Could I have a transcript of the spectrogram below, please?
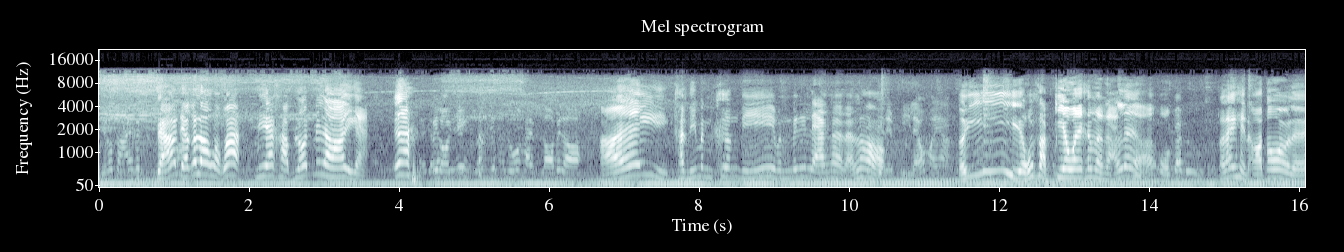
เดี๋ยวซ้ายก็เดี๋ยวเดี๋ยวก็ลองบอกว่าเมียขับรถไม่รออีกอะเอ๊ะไม่รอจริงแล้วเดี๋ยวจะดูว่าใครรอไม่รอเอ้ยคันนี้มันเครื่องดีมันไม่ได้แรงขนาดนั้นหรอกเปลี่ยนเอ็มพีแล้วไหมอะเอ้ยโอ้โหสับเกียร์ไว้ขนาดนั้นเลยเหรอโอ้แป๊บตอนแรกเห็นออโต้เลย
